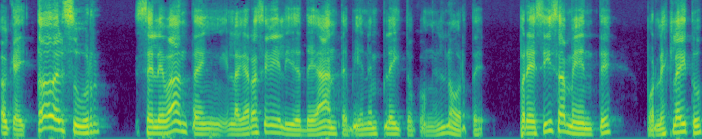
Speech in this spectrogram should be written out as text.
ok, todo el sur se levanta en la guerra civil y desde antes viene en pleito con el norte precisamente por la esclavitud,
